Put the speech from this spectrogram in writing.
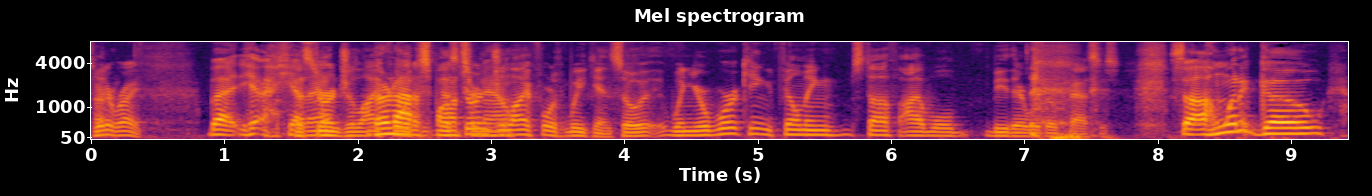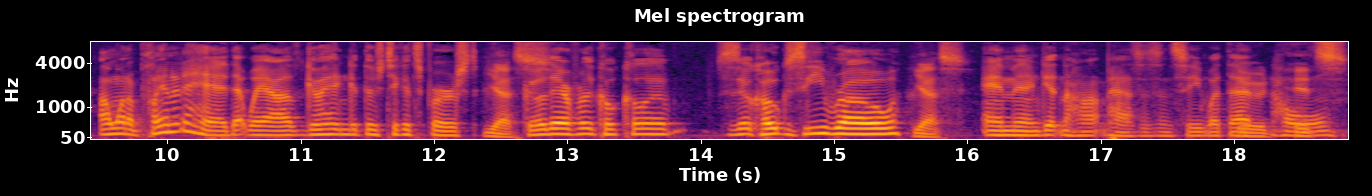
Get it right. but yeah, yeah. that's they're, during July. They're 4th. not a sponsor That's during now. July Fourth weekend. So when you're working, filming stuff, I will be there with those passes. So I want to go. I want to plan it ahead. That way, I'll go ahead and get those tickets first. Yes. Go there for the Coca Cola, Coke Zero, yes, and then get in the hot passes and see what that dude. whole. It's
